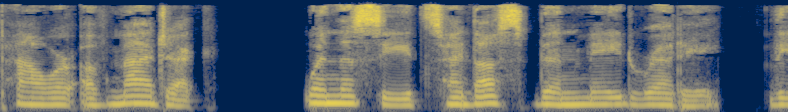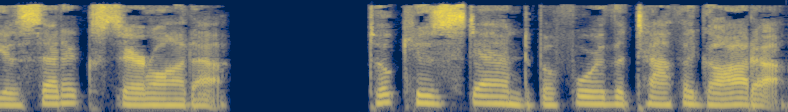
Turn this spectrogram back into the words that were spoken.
power of magic. When the seats had thus been made ready, the ascetic Sarada took his stand before the Tathagata,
